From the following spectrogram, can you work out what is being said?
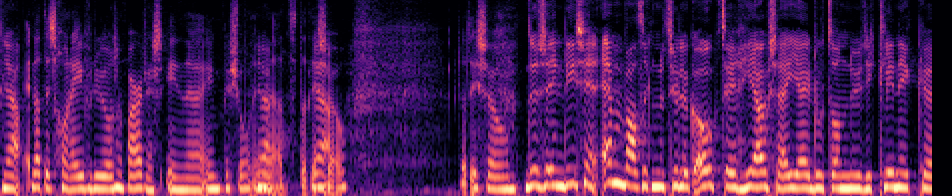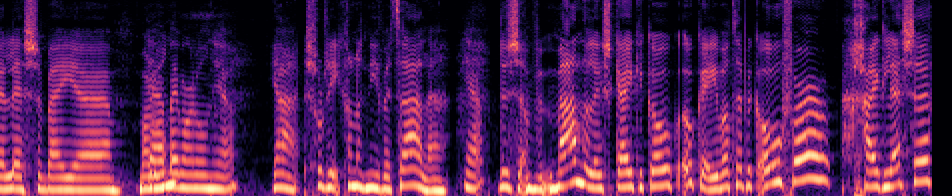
ja. En dat is gewoon even duur als een paard in, eh, in pensioen, inderdaad. Dat is zo. Dat is zo. Dus in die zin, en wat ik natuurlijk ook tegen jou zei, jij doet dan nu die clinic eh, lessen bij eh Marlon. Ja, bij Marlon, ja. Ja, sorry, ik kan het niet betalen. Ja, Dus maandelijks kijk ik ook, oké, wat heb ik over? Ga ik lessen?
